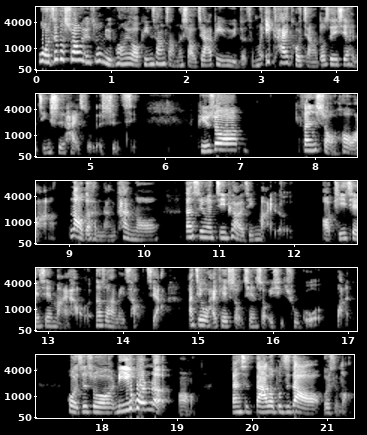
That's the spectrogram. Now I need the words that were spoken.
我这个双鱼座女朋友平常长得小家碧玉的，怎么一开口讲的都是一些很惊世骇俗的事情？比如说分手后啊，闹得很难看哦，但是因为机票已经买了哦，提前先买好了，那时候还没吵架，而且我还可以手牵手一起出国玩，或者是说离婚了哦。但是大家都不知道哦，为什么？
